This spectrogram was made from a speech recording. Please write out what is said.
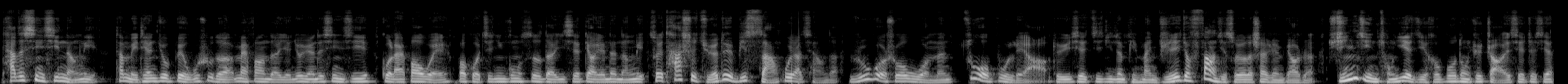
他的信息能力，他每天就被无数的卖方的研究员的信息过来包围，包括基金公司的一些调研的能力，所以他是绝对比散户要强的。如果说我们做不了对于一些基金的评判，你直接就放弃所有的筛选标准，仅仅从业绩和波动去找一些这些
